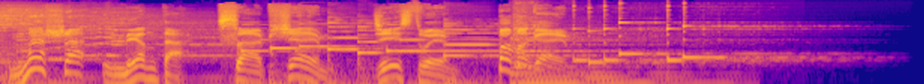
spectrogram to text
Наша лента. Сообщаем, действуем, помогаем.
